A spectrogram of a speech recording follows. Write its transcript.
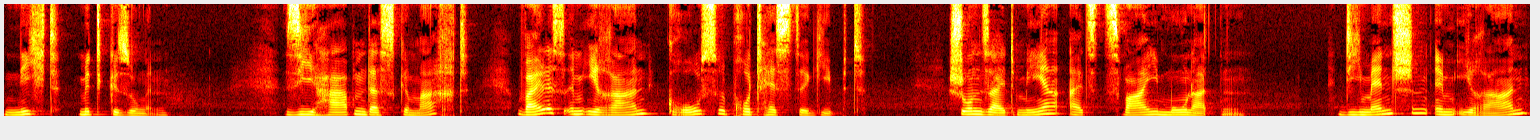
nicht mitgesungen. Sie haben das gemacht, weil es im Iran große Proteste gibt schon seit mehr als zwei Monaten. Die Menschen im Iran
